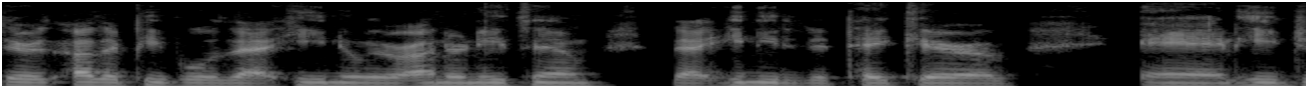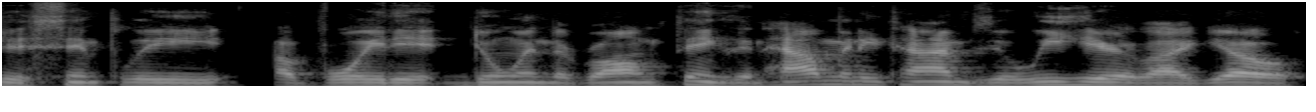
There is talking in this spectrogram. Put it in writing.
there's other people that he knew were underneath him that he needed to take care of and he just simply avoided doing the wrong things. And how many times do we hear like, "Yo,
